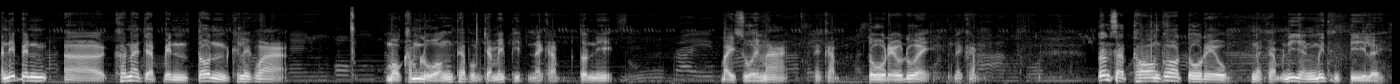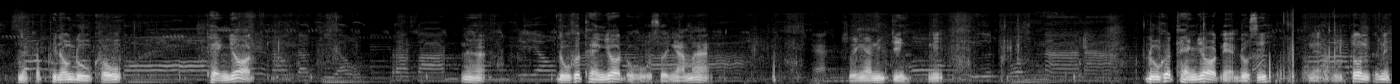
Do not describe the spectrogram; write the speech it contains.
อันนี้เป็นเขาน่าจะเป็นต้นเขาเรียกว่าหมอกคำหลวงถ้าผมจำไม่ผิดนะครับ ต้นนี้ใบสวยมากนะครับ โตเร็วด้วยนะครับ ต้นสักทองก็โตเร็วนะครับอันนี้ยังไม่ถึงปีเลยนะครับ พี่น้องดูเขาแทงยอดนะฮะดูเขาแทงยอดโอ้โหสวยงามมาก สวยงามจริงๆนี่ ดูเขาแทงยอดเนี่ยดูสิเนี่ยดูต้นเขานี่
